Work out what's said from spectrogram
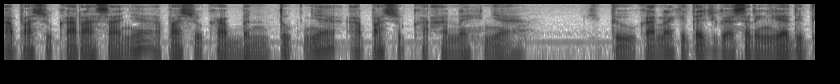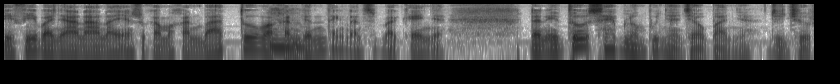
Apa suka rasanya? Apa suka bentuknya? Apa suka anehnya? Gitu. Karena kita juga sering lihat di TV banyak anak-anak yang suka makan batu makan hmm. genteng dan sebagainya. Dan itu saya belum punya jawabannya jujur.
